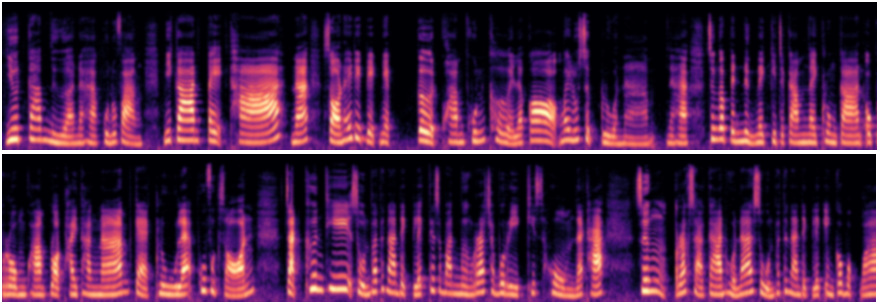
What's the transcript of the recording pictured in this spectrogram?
ๆ ยืดกล้ามเนื้อนะคะคุณผู้ฟัง มีการเตะขานะสอนให้เด็กๆเนี่ย เกิดความคุ้นเคยแล้วก็ไม่รู้สึกกลัวน้ำนะคะซึ่งก็เป็นหนึ่งในกิจกรรมในโครงการอบรมความปลอดภัยทางน้ำแก่ครูและผู้ฝึกสอน จัดขึ้นที่ศูนย์พัฒนาเด็กเล็กเทศบาลเมืองราชบุรี Kids Home นะคะซึ่งรักษาการหัวหน้าศูนย์พัฒนาเด็กเล็กเองก็บอกว่า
